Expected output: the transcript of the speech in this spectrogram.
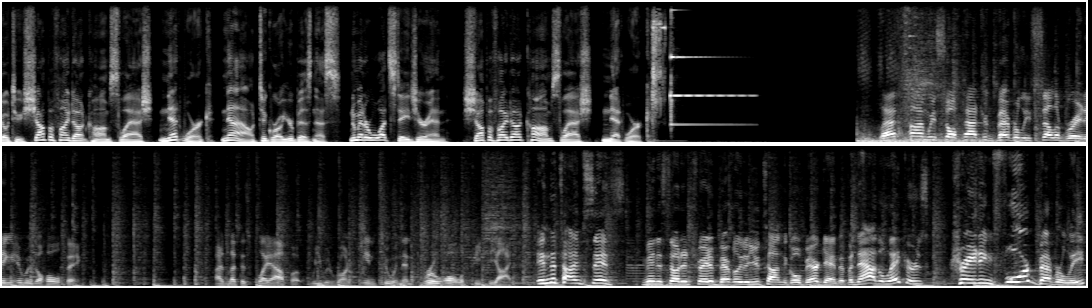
Go to shopify.com slash network now to grow your business, no matter what stage you're in. Shopify.com slash network. Last time we saw Patrick Beverley celebrating, it was a whole thing. I'd let this play out, but we would run into and then through all of PTI. In the time since, Minnesota traded Beverley to Utah in the Gobert Gambit, but now the Lakers trading for Beverley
